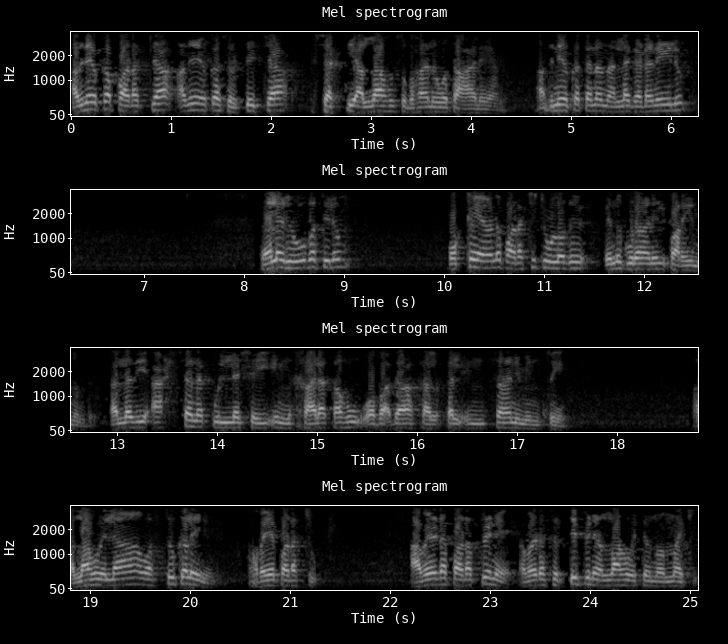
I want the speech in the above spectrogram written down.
അതിനെയൊക്കെ പടച്ച അതിനെയൊക്കെ സൃഷ്ടിച്ച ശക്തി അള്ളാഹു സുബാനുവ താലയാണ് അതിനെയൊക്കെ തന്നെ നല്ല ഘടനയിലും നല്ല രൂപത്തിലും ഒക്കെയാണ് പടച്ചിട്ടുള്ളത് എന്ന് ഖുറാനിൽ പറയുന്നുണ്ട്. അല്ലതി അഹ്സന കുല്ല ഷെയ്ഇൻ ഖലഖഹു ഖൽഖൽ ഇൻസാനി മിൻ തീൻ അള്ളാഹു എല്ലാ വസ്തുക്കളെയും അവയെ പടച്ചു. അവയുടെ പടപ്പിനെ അവയുടെ സൃഷ്ടിപ്പിനെ അള്ളാഹു ഏറ്റവും നന്നാക്കി.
